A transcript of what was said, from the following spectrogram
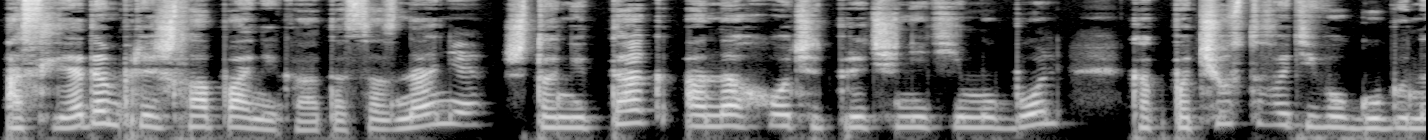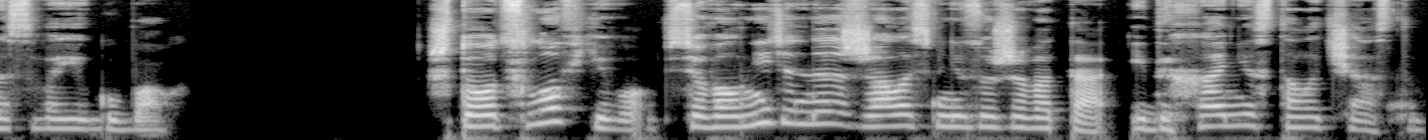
А следом пришла паника от осознания, что не так она хочет причинить ему боль, как почувствовать его губы на своих губах. Что от слов его все волнительно сжалось внизу живота, и дыхание стало частым.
